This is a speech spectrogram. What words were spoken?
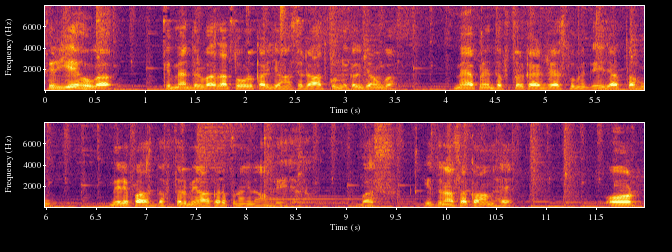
फिर ये होगा कि मैं दरवाज़ा तोड़कर यहाँ से रात को निकल जाऊँगा। मैं अपने दफ्तर का एड्रेस तुम्हें दे जाता हूँ। मेरे पास दफ्तर में आकर अपना इनाम ले जाना। बस, इतना सा काम है और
